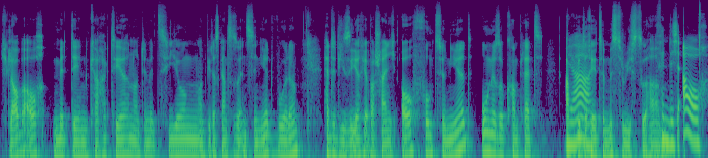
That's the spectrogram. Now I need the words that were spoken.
Ich glaube auch mit den Charakteren und den Beziehungen und wie das Ganze so inszeniert wurde, hätte die Serie wahrscheinlich auch funktioniert, ohne so komplett Ja. abgedrehte Mysteries zu haben. Finde ich auch.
